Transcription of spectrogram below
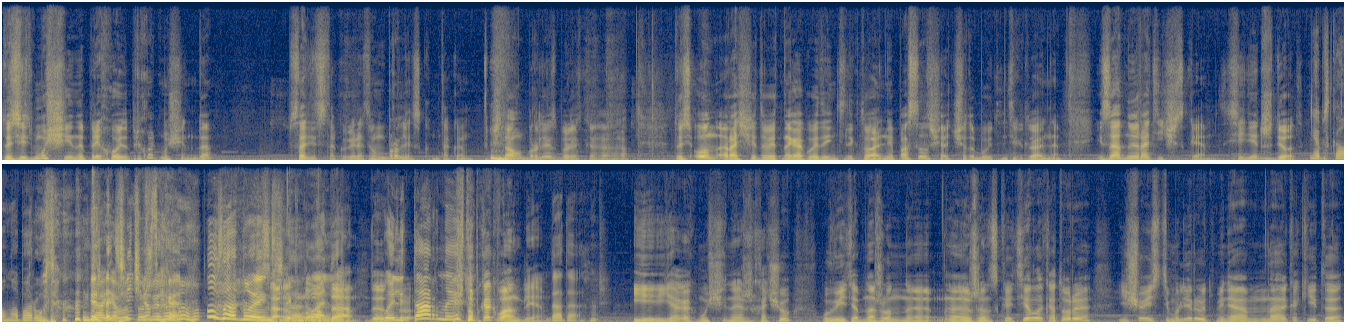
То есть ведь мужчины приходят, приходят мужчины, да? садится такой, говорит, ему бурлеск. Он такой, почитал, бурлеск, бурлеск, ха-ха-ха. То есть он рассчитывает на какой-то интеллектуальный посыл, сейчас что-то будет интеллектуальное, и заодно эротическое. Сидит, ждет. Я бы сказала наоборот. Да, я вот тоже... Ну, заодно интеллектуальное. Ну, да. Чтоб как в Англии. Да-да. И я, как мужчина, я же хочу увидеть обнаженное э, женское тело, которое еще и стимулирует меня на какие-то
